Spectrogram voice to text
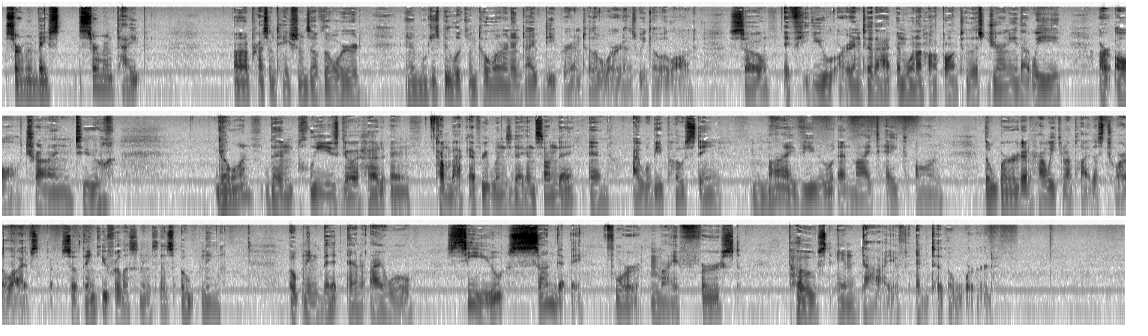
sermon based sermon type uh, presentations of the word, and we'll just be looking to learn and dive deeper into the word as we go along. So if you are into that and want to hop onto this journey that we are all trying to go on, then please go ahead and come back every Wednesday and Sunday, and I will be posting my view and my take on the word and how we can apply this to our lives. So thank you for listening to this opening opening bit and I will see you Sunday for my first post and dive into the word.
